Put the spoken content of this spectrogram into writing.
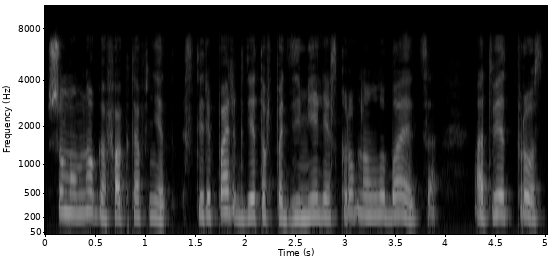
Шума много, фактов нет. Скрипаль где-то в подземелье скромно улыбается. Ответ прост.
